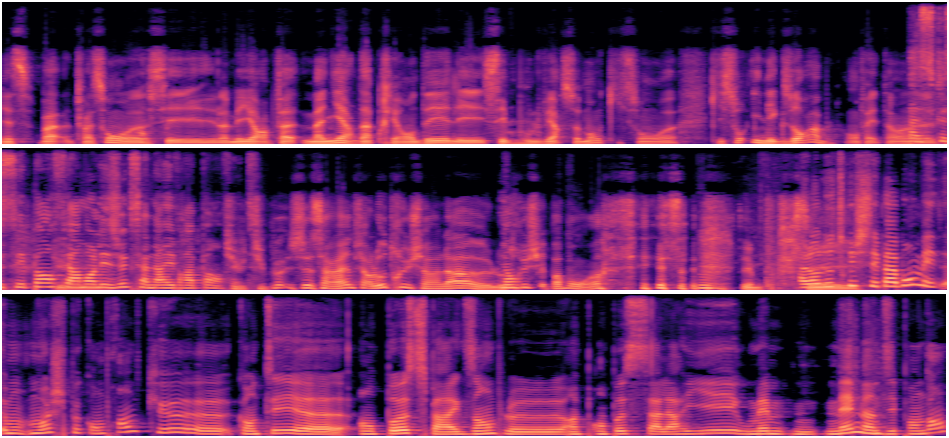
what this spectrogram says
Yes. Bah, de toute façon, euh, c'est la meilleure manière d'appréhender les, ces bouleversements qui sont, euh, qui sont inexorables, en fait. Hein. Parce que c'est pas en fermant les yeux que ça n'arrivera pas, en tu, fait. Tu peux, ça sert à rien de faire l'autruche. Hein. Là, euh, l'autruche, c'est pas bon. Hein. Mm. Alors, l'autruche, c'est pas bon, mais moi, je peux comprendre que quand tu es en poste, par exemple, en poste salarié ou même, même indépendant,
